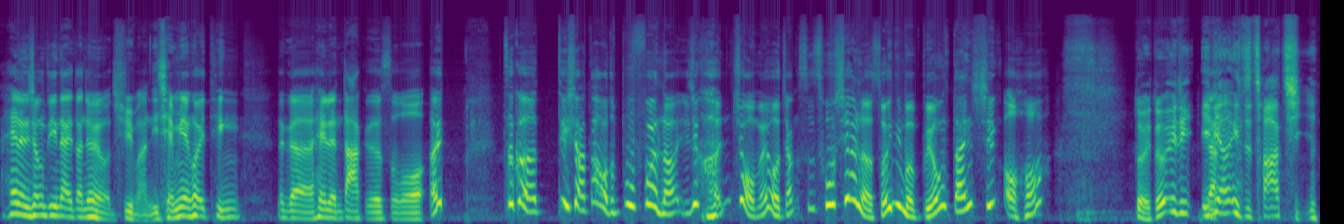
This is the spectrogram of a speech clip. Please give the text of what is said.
黑人兄弟那一段就很有趣嘛。你前面会听那个黑人大哥说：“哎、这个地下道的部分呢，已经很久没有僵尸出现了，所以你们不用担心哦吼。对，都一定一定要一直插旗。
